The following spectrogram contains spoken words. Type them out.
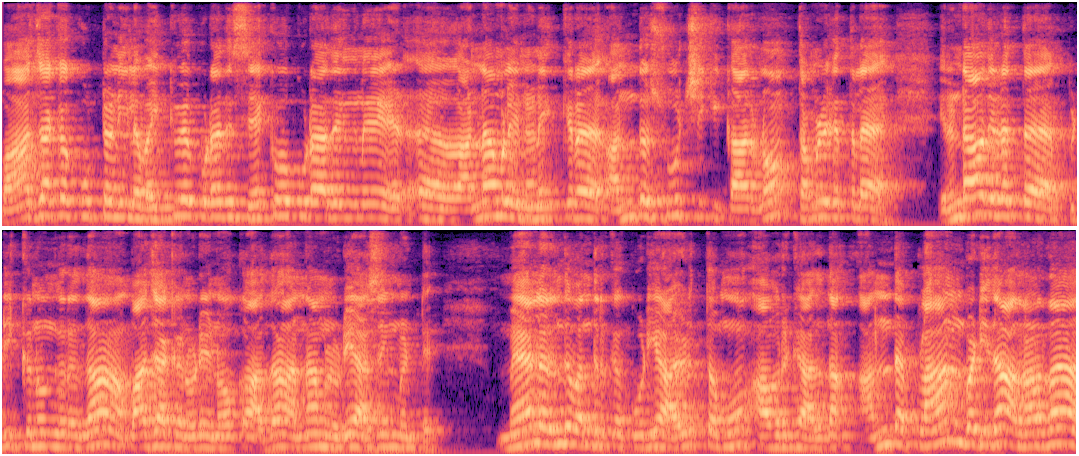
பாஜக கூட்டணியில் வைக்கவே கூடாது சேர்க்கவே கூடாதுன்னு அண்ணாமலை நினைக்கிற அந்த சூழ்ச்சிக்கு காரணம் தமிழகத்தில் இரண்டாவது இடத்தை பிடிக்கணுங்கிறது தான் பாஜகனுடைய நோக்கம். அதுதான் அண்ணாமலையுடைய அசைன்மெண்ட்டு மேலேருந்து வந்திருக்கக்கூடிய அழுத்தமும் அவருக்கு அதுதான். அந்த பிளான் படி தான் அதனால தான்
